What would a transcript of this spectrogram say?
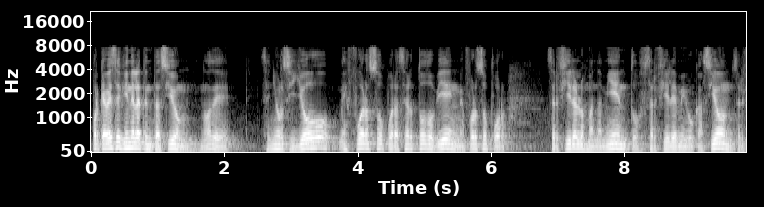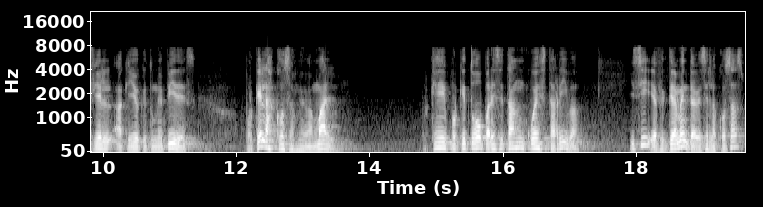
Porque a veces viene la tentación ¿no? de, Señor, si yo me esfuerzo por hacer todo bien, me esfuerzo por ser fiel a los mandamientos, ser fiel a mi vocación, ser fiel a aquello que tú me pides, ¿por qué las cosas me van mal? ¿Por qué, por qué todo parece tan cuesta arriba? Y sí, efectivamente, a veces las cosas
